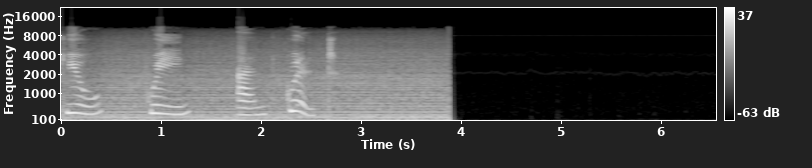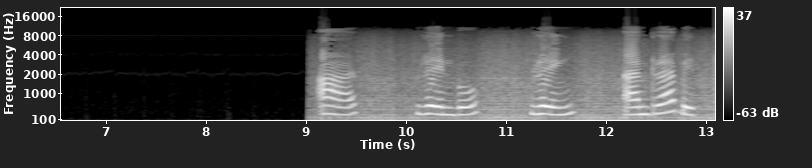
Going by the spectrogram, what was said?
Q, queen and quilt. R, rainbow, ring and rabbit.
